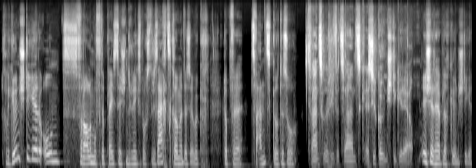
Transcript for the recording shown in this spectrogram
bisschen günstiger und vor allem auf der PlayStation 3 Xbox 360 kommen das ja wirklich, ich glaube, für 20 oder so. 20 oder 25. Es ist günstiger, ja. Ist erheblich günstiger.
